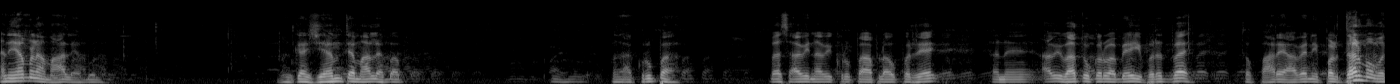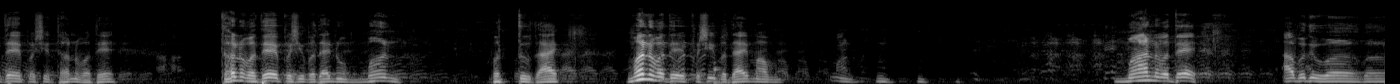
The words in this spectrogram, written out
અને હમણાં હાલે, બોલો. મને કાંઈ જેમ તેમ હાલે, બાપુ. આ કૃપા બસ આવીને આવી કૃપા આપણા ઉપર રહે અને આવી વાતો કરવા બે ભરતભાઈ, તો ભારે આવે નહીં. પણ ધર્મ વધે પછી ધન વધે. ધન વધે પછી બધાયનું મન વધતું થાય મન વધે પછી બધામાં માન વધે. આ બધું વાહ વાહ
